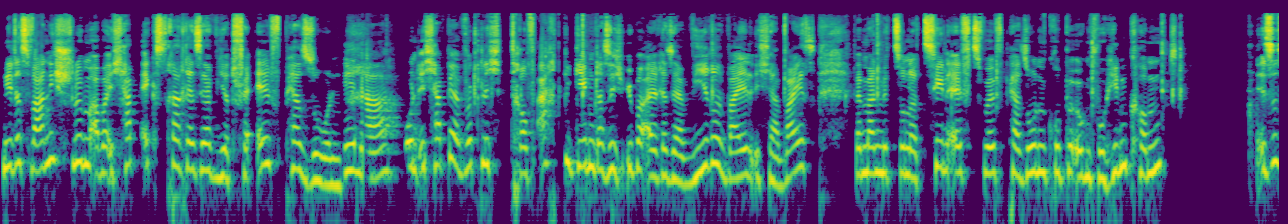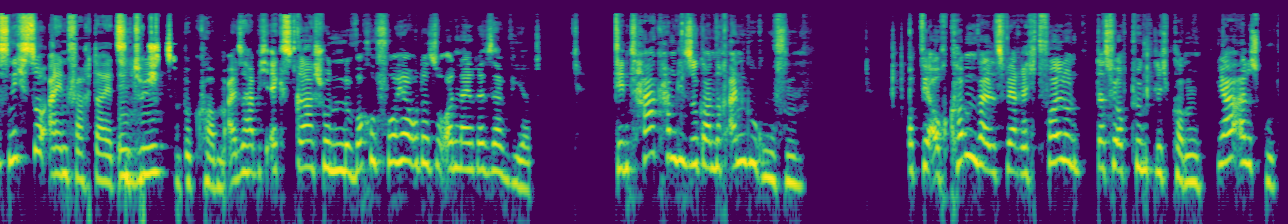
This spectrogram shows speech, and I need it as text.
Nee, das war nicht schlimm, aber ich habe extra reserviert für elf Personen. Ja. Und ich habe ja wirklich drauf acht gegeben, dass ich überall reserviere, weil ich ja weiß, wenn man mit so einer 10, 11, 12 Personengruppe irgendwo hinkommt, ist es nicht so einfach, da jetzt einen Mhm. Tisch zu bekommen. Also habe ich extra schon eine Woche vorher oder so online reserviert. Den Tag haben die sogar noch angerufen, ob wir auch kommen, weil es wäre recht voll und dass wir auch pünktlich kommen. Ja, alles gut.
